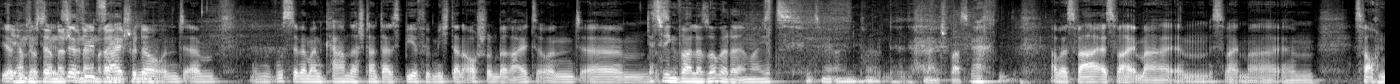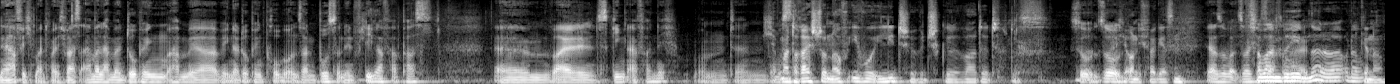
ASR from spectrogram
die, die haben sich dann sehr, viel Zeit genau, und ähm, man wusste, wenn man kam, da stand da das Bier für mich dann auch schon bereit. Und ähm, deswegen war La Soga da immer. Jetzt fällt's mir ein. Ja. Nein, Spaß. Ja, aber es war, es war immer, ähm, es war immer, ähm, es war auch nervig manchmal. Ich weiß, einmal haben wir Doping, haben wir wegen der Dopingprobe unseren Bus und den Flieger verpasst. Ähm, weil es ging einfach nicht. Und, ähm, ich habe mal drei Stunden auf Ivo Ilicevic gewartet. Das so, so, ich auch nicht vergessen. Ja, so, solche das war in Bremen, halt. ne? Oder, oder? Genau.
